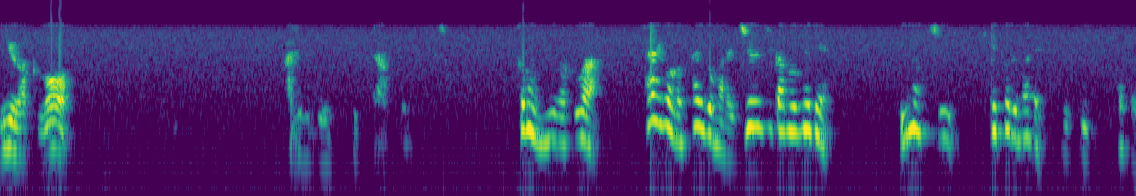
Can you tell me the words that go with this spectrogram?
誘惑を始めていったわけです。その誘惑は、最後の最後まで十字架の上で、命引き取るまで続きたと。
